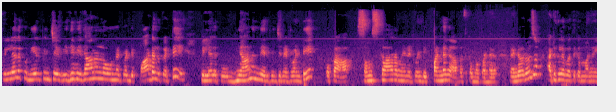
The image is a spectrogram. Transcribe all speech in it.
పిల్లలకు నేర్పించే విధి విధానంలో ఉన్నటువంటి పాటలు కట్టి పిల్లలకు జ్ఞానం నేర్పించినటువంటి ఒక సంస్కారమైనటువంటి పండగ బతుకమ్మ పండగ. రెండవ రోజు అటుకుల బతుకమ్మని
